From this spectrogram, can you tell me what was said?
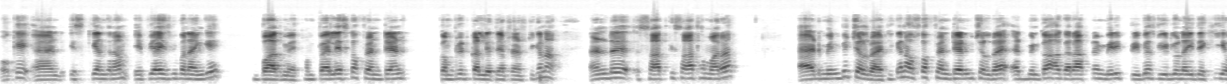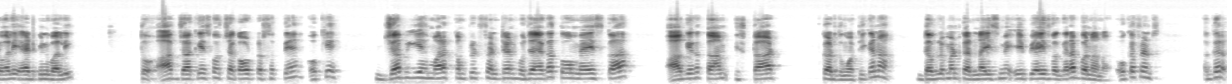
ओके एंड इसके अंदर हम एपीआईज भी बनाएँगे बाद में। हम पहले इसका फ्रंट एंड कंप्लीट कर लेते हैं फ्रेंड्स ठीक है ना? एंड साथ के साथ हमारा एडमिन भी चल रहा है, ठीक है ना? उसका फ्रंट एंड भी चल रहा है। एडमिन का, अगर आपने मेरी प्रीवियस वीडियो नहीं देखी, ये वाली एडमिन वाली तो आप जाके इसको चेकआउट कर सकते हैं ओके जब ये हमारा कंप्लीट फ्रंट एंड हो जाएगा तो मैं इसका आगे का काम स्टार्ट कर दूँगा, ठीक है ना? डेवलपमेंट करना, इसमें एपीआई वगैरह बनाना ओके फ्रेंड्स अगर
